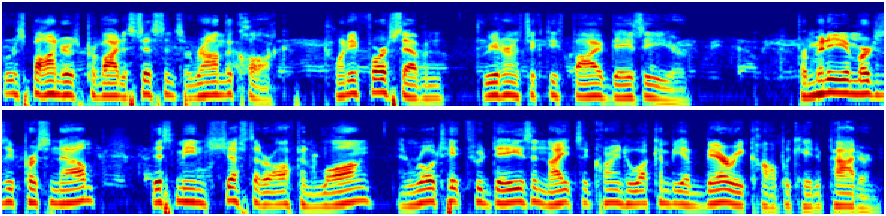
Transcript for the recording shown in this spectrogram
responders provide assistance around the clock, 24 7, 365 days a year. For many emergency personnel, this means shifts that are often long and rotate through days and nights according to what can be a very complicated pattern.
